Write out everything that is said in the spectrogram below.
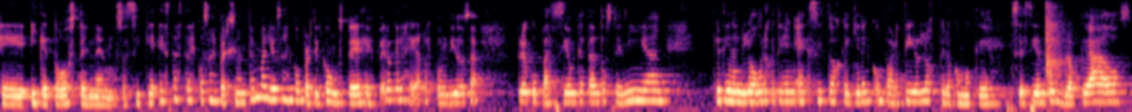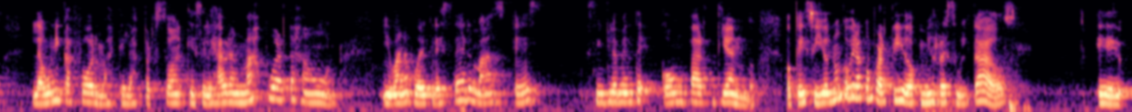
eh, y que todos tenemos. Así que estas tres cosas me parecieron tan valiosas en compartir con ustedes. Espero que les haya respondido esa preocupación que tantos tenían, que tienen logros, que tienen éxitos, que quieren compartirlos, pero como que se sienten bloqueados. La única forma que las personas que se les abran más puertas aún y van a poder crecer más es simplemente compartiendo. ¿ok? Si yo nunca hubiera compartido mis resultados eh,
